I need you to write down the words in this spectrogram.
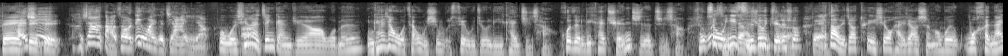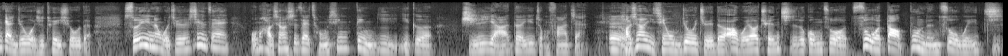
对，还是好像要打造另外一个家一样。我我现在真感觉啊，我们你看，像我才五十五岁，我就离开职场，或者离开全职的职场，所以我一直都觉得说，他到底叫退休还叫什么？我我很难感觉我是退休的。所以呢，我觉得现在我们好像是在重新定义一个。职涯的一种发展，嗯，好像以前我们就会觉得啊，我要全职的工作做到不能做为止，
